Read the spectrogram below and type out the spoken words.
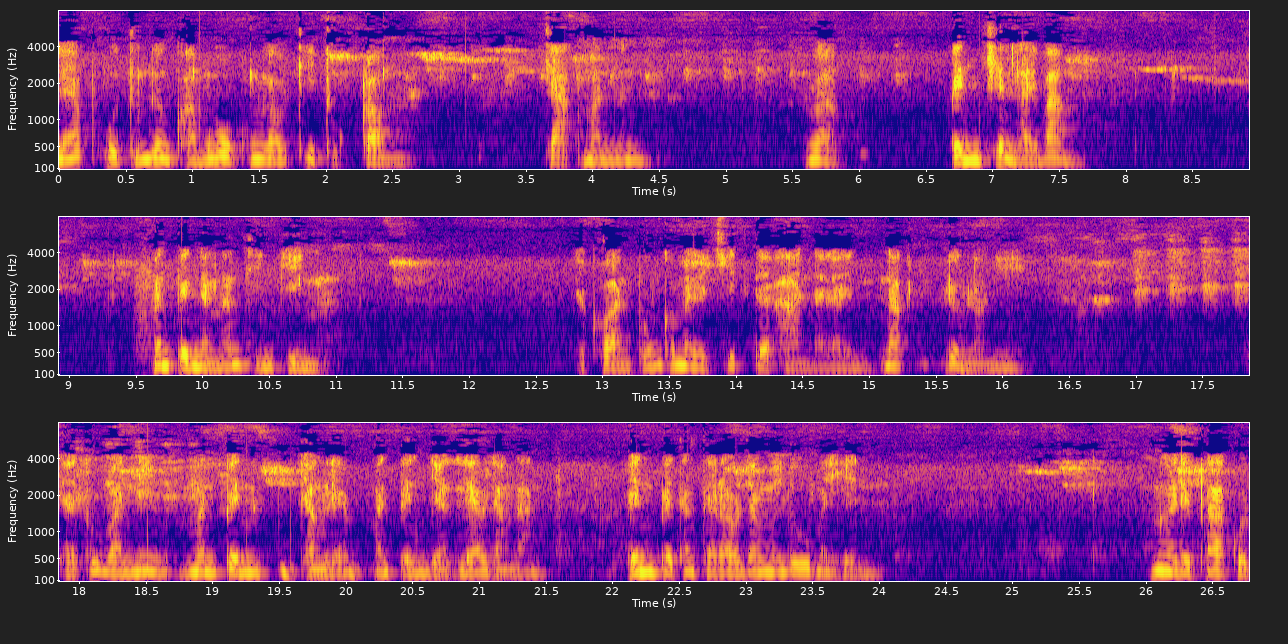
แล้วพูดถึงเรื่องความโง่ของเราที่ถูกกล่อมจากมันนั้นว่าเป็นเช่นไรบ้าง มันเป็นอย่างนั้นจริงๆ แต่ก่อนผมก็ไม่ได้คิดได้อ่านอะไรนักเรื่องเหล่านี้ แต่ทุกวันนี้มันเป็นอย่างแล้วมันเป็นอย่างแล้วอย่างนั้น เป็นไปตั้งแต่เรายังไม่รู้ไม่เห็น เมื่อได้ปรากฏ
